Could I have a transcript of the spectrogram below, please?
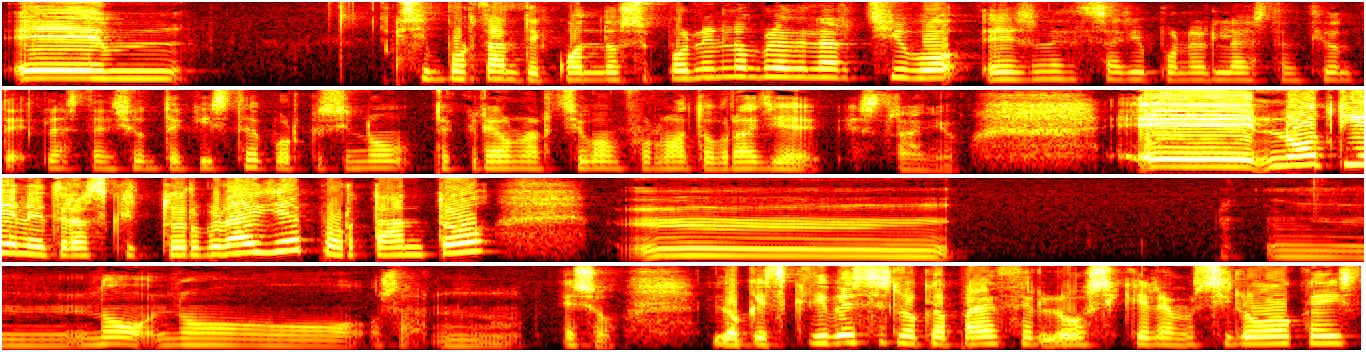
Eh, es importante, cuando se pone el nombre del archivo es necesario poner la extensión, la extensión TXT porque si no te crea un archivo en formato Braille extraño. Eh, no tiene transcriptor Braille, por tanto, mm, no, no, o sea, mm, eso, lo que escribes es lo que aparece. Luego, si queremos, si luego queréis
